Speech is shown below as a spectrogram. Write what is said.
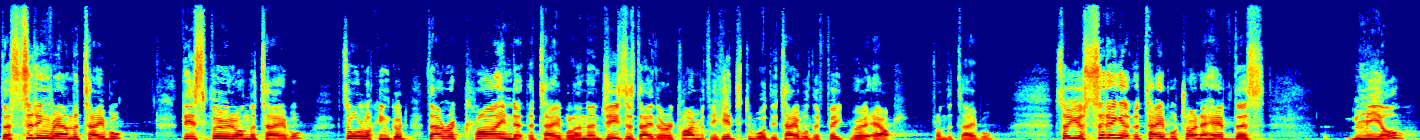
They're sitting around the table, there's food on the table, it's all looking good. They're reclined at the table, and in Jesus' day, they reclined with their heads toward the table, their feet were out from the table. So you're sitting at the table trying to have this meal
